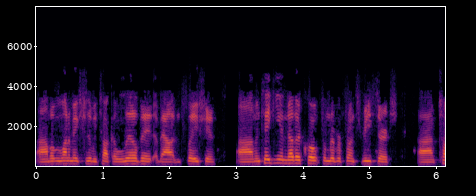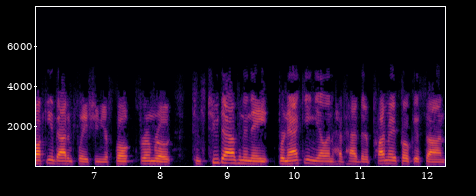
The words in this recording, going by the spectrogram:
um, but we want to make sure that we talk a little bit about inflation. Um, and taking another quote from Riverfront's research, um, talking about inflation, your firm wrote, since 2008, Bernanke and Yellen have had their primary focus on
